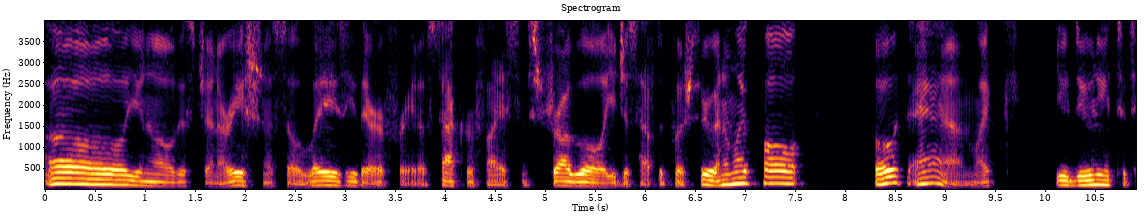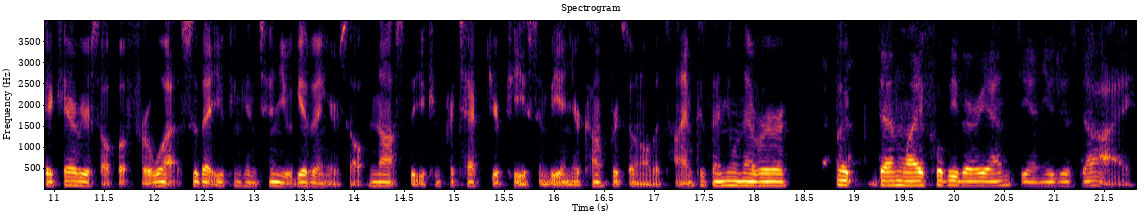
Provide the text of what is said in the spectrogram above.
oh you know this generation is so lazy they're afraid of sacrifice and struggle you just have to push through and i'm like well both and like you do need to take care of yourself but for what so that you can continue giving yourself not so that you can protect your peace and be in your comfort zone all the time because then you'll never like then life will be very empty and you just die.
